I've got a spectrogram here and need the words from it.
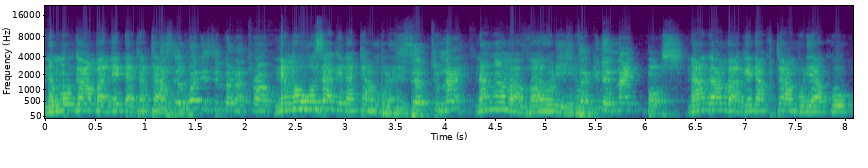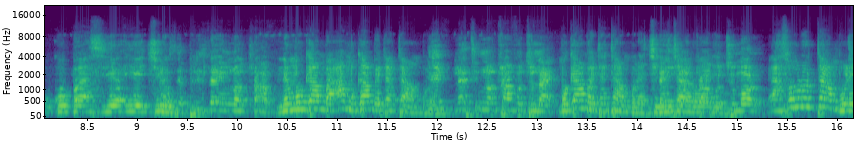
ne mugamba nedda tatambula. Ne mubuuza agenda kutambula. Naŋamba avaawo leero. nagamba agenda kutambulira ku baasi y'ekiro ah, If let him not mugamba tatambula kino kyalwale asobola otambula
